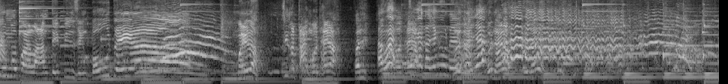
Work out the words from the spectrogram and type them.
將嗰塊爛地變成寶地啊！唔係啦，即刻带我睇下，快啲！係喂，帶我睇啊即刻帶英公你去睇啊！去睇啊，去睇啦！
